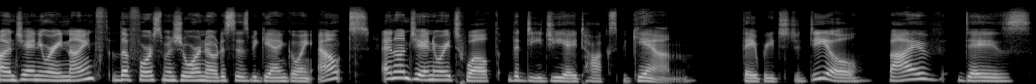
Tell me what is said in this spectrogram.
On January 9th, the force majeure notices began going out, and on January 12th, the DGA talks began. They reached a deal five days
